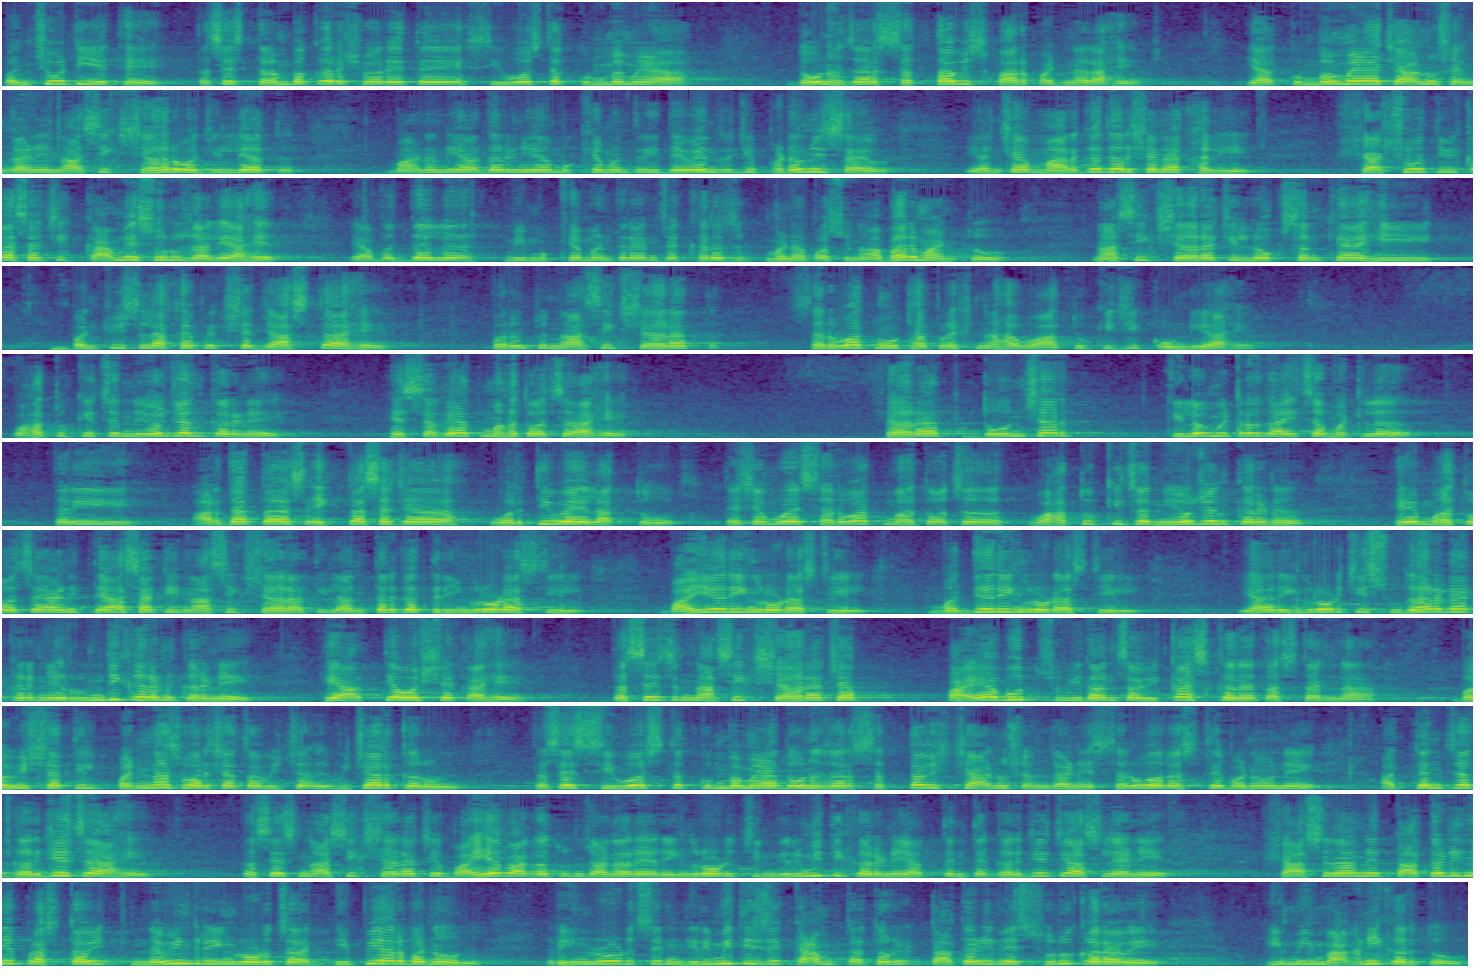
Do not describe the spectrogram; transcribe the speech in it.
पंचवटी येथे तसेच त्र्यंबकेश्वर येथे शिवस्त कुंभमेळा दोन हजार सत्तावीस पार पडणार आहे. या कुंभमेळ्याच्या अनुषंगाने नाशिक शहर व जिल्ह्यात माननीय आदरणीय मुख्यमंत्री देवेंद्रजी फडणवीस साहेब यांच्या मार्गदर्शनाखाली शाश्वत विकासाची कामे सुरू झाली आहेत. याबद्दल मी मुख्यमंत्र्यांचे खरंच मनापासून आभार मानतो. नाशिक शहराची लोकसंख्या ही पंचवीस लाखापेक्षा जास्त आहे. परंतु नाशिक शहरात सर्वात मोठा प्रश्न हा वाहतुकीची कोंडी आहे. वाहतुकीचं नियोजन करणे हे सगळ्यात महत्वाचं आहे. शहरात दोन चार किलोमीटर जायचं म्हटलं तरी अर्धा तास एक तासाच्या वरती वेळ लागतो. त्याच्यामुळे सर्वात महत्वाचं वाहतुकीचं नियोजन करणं हे महत्वाचं आहे. आणि त्यासाठी नाशिक शहरातील अंतर्गत रिंग रोड असतील बाह्य रिंग रोड असतील मध्य रिंग रोड असतील या रिंग रोडची सुधारणा करणे रुंदीकरण करणे हे अत्यावश्यक आहे. तसेच नाशिक शहराच्या पायाभूत सुविधांचा विकास करत असताना भविष्यातील पन्नास वर्षाचा विचार विचार करून तसेच शिवस्त कुंभमेळा दोन हजार सत्तावीसच्या अनुषंगाने सर्व रस्ते बनवणे अत्यंत गरजेचे आहे. तसेच नाशिक शहराचे बाह्य भागातून जाणाऱ्या रिंग रोडची निर्मिती करणे अत्यंत गरजेचे असल्याने शासनाने तातडीने प्रस्तावित नवीन रिंग रोडचा आर बनवून रिंग रोडचे निर्मितीचे काम तातडीने सुरू करावे ही मी मागणी करतो.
